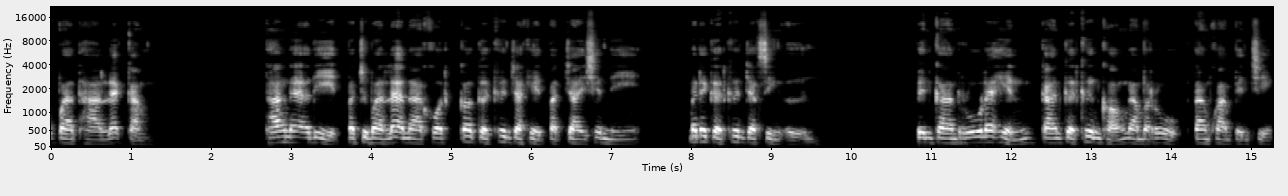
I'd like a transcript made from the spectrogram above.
อุปาทานและกรรมทั้งในอดีต ปัจจุบันและอนาคตก็เกิดขึ้นจากเหตุปัจจัยเช่นนี้ ไม่ได้เกิดขึ้นจากสิ่งอื่น เป็นการรู้และเห็นการเกิดขึ้นของนามรูปตามความเป็นจริง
